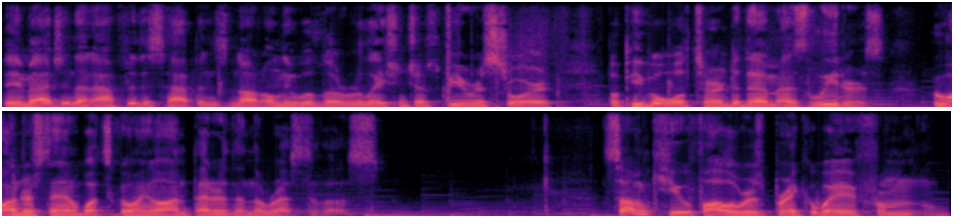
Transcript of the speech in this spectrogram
They imagine that after this happens, not only will the relationships be restored, but people will turn to them as leaders who understand what's going on better than the rest of us. Some Q followers break away from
